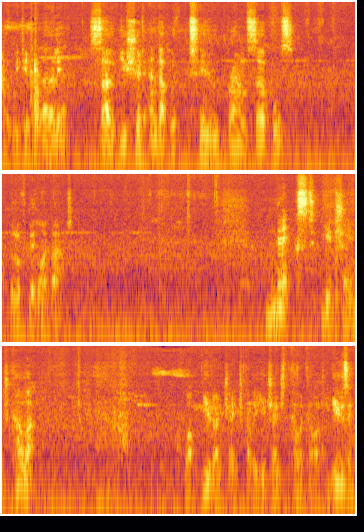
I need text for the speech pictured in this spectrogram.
that we did earlier. So you should end up with two brown circles that look a bit like that. Next, you change colour. Well, you don't change colour, you change the colour card you're using.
